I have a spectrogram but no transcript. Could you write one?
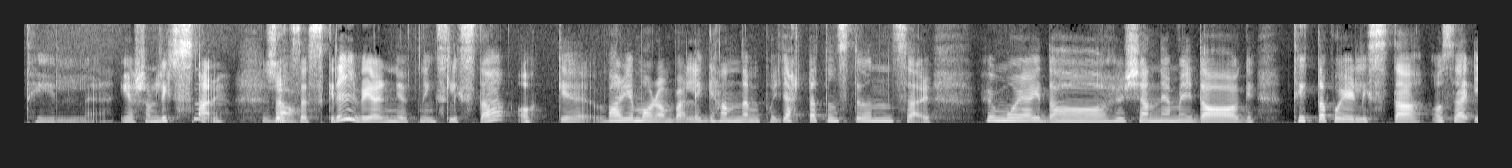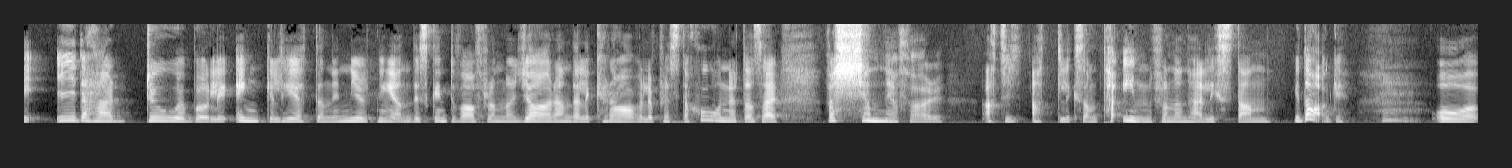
till er som lyssnar. Ja. Att så, skriv er njutningslista och eh, varje morgon bara lägg handen på hjärtat en stund. Så här, hur mår jag idag? Hur känner jag mig idag? Titta på er lista och så här, i, i det här doable, i enkelheten, i njutningen. Det ska inte vara från något görande eller krav eller prestation utan så här, vad känner jag för att, att liksom ta in från den här listan idag? Och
